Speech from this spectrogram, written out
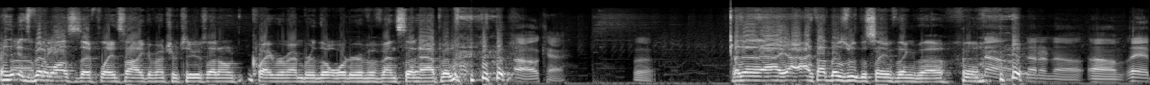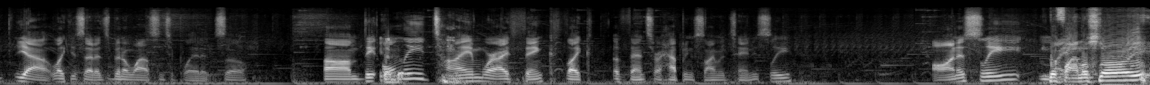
It- It's Uh, been a wait. while since I've played Sonic Adventure 2, so I don't quite remember the order of events that happened. Oh, okay. But then I, I- I thought those were the same thing, though. no, no, no, no. Um, eh, yeah, like you said, it's been a while since you played it. So, um, the only time where I think like events are happening simultaneously, honestly, the final story.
